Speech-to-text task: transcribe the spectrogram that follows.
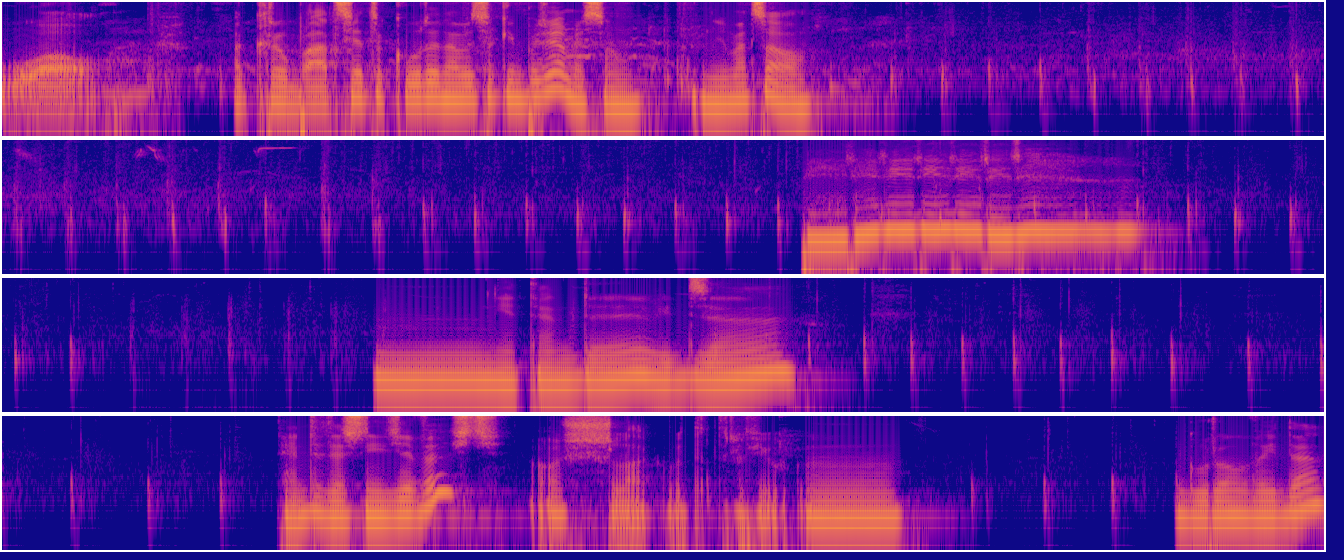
Wow. Akrobacje to kurde na wysokim poziomie są. Nie ma co. Mm, Nie tędy, widzę. Tędy też nie idzie wejść? O szlak, bo to trafił. Yy. Górą wyjdę?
